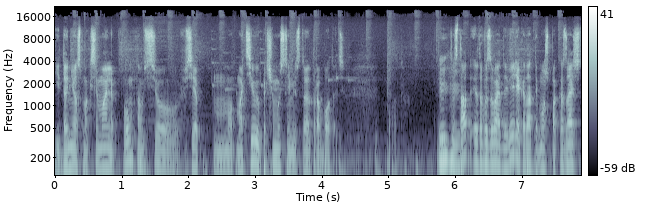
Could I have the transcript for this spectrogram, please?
и донес максимально по пунктам все, все мотивы, почему с ними стоит работать. Вот. Доста- Это вызывает доверие, когда ты можешь показать,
